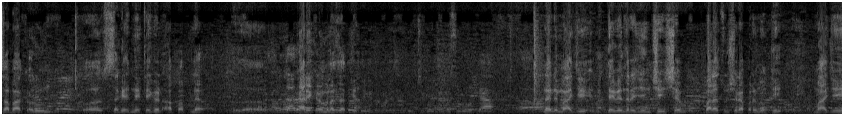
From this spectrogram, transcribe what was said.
सभा करून सगळे नेतेगण आपापल्या कार्यक्रमाला जातील. नाही नाही माझी देवेंद्रजींची शेव बराच उशिरापर्यंत होती. माझी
